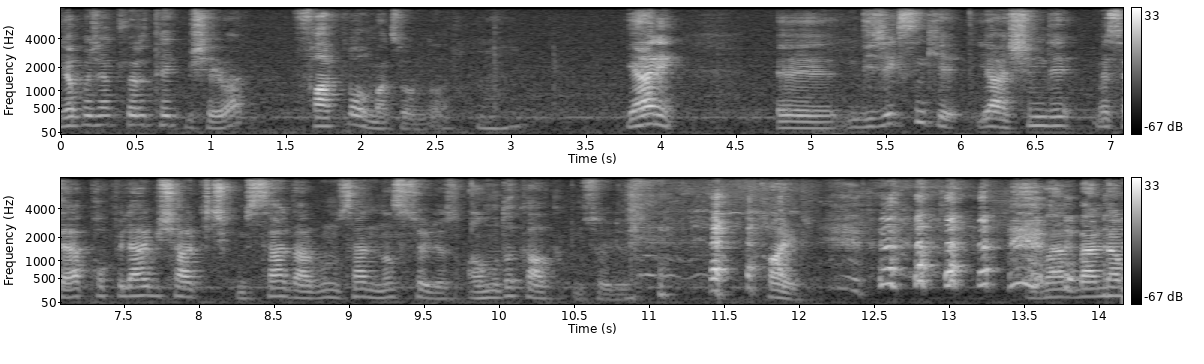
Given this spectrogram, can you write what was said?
yapacakları tek bir şey var. Farklı olmak zorundalar. Yani e, diyeceksin ki ya şimdi mesela popüler bir şarkı çıkmış. Serdar bunu sen nasıl söylüyorsun? Amuda kalkıp mı söylüyorsun? Hayır. Ben, benden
